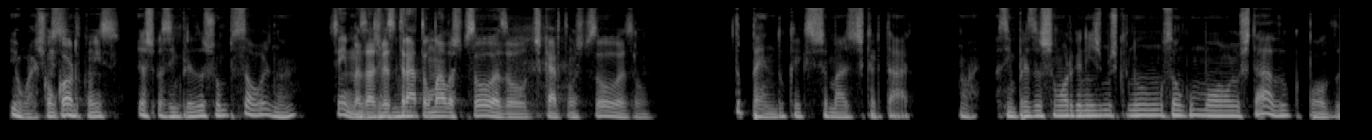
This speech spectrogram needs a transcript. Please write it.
eu acho Concordo com isso. As, as, empresas são pessoas, não é? Sim, mas às vezes tratam mal as pessoas ou descartam as pessoas. Ou... Depende do que é que se chama de descartar. É? As empresas são organismos que não são como o Estado, que pode,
